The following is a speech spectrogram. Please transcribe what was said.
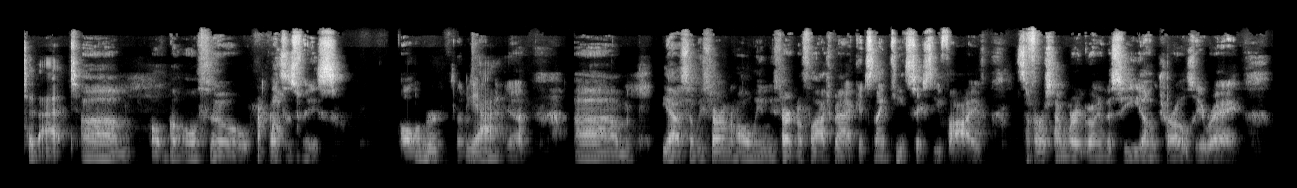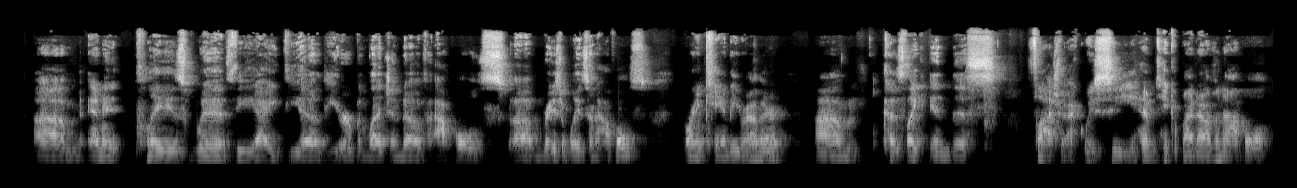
to that. um, oh, but also, what's his face? Oliver. Is that his Yeah. name? Yeah. Um, yeah. So we start on Halloween. We start in a flashback. It's 1965. It's the first time we're going to see young Charles Lee Ray. Um, and it plays with the idea, the urban legend of apples, um, razor blades and apples, or in candy rather. Because like in this flashback, we see him take a bite out of an apple,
